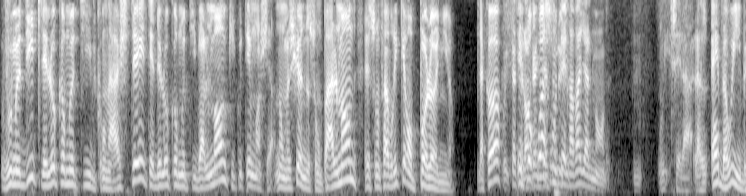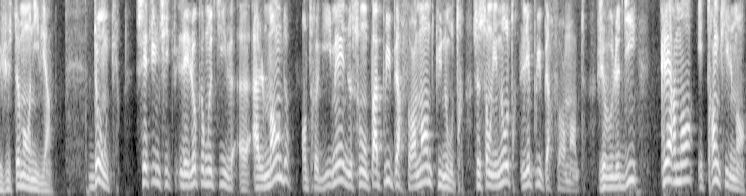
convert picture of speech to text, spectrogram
Vous me dites les locomotives qu'on a achetées étaient des locomotives allemandes qui coûtaient moins cher. Non, monsieur, elles ne sont pas allemandes, elles sont fabriquées en Pologne. D'accord? Oui, ça, c'est l'organisation du travail allemande. Oui, c'est là. La... Eh ben oui, justement, on y vient. Donc, c'est une les locomotives euh, allemandes, entre guillemets, ne sont pas plus performantes qu'une autre. Ce sont les nôtres les plus performantes. Je vous le dis clairement et tranquillement.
